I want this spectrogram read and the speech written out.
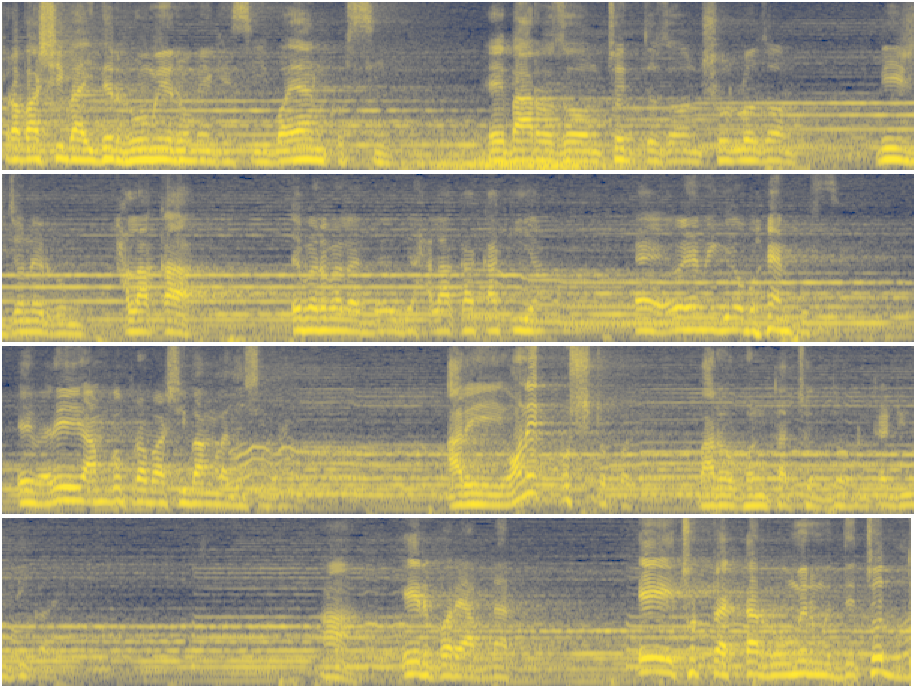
প্রবাসী ভাইদের রোমে রোমে গেছি, বয়ান করছি। এই বারো জন, চোদ্দ জন, ষোলো জন, বিশ জনের রুম। হালাকা। এবার বেলা যে হালাকা কাকিয়া। হ্যাঁ ওখানে গিয়ে বয়ান করছি। এবার এই আমগো প্রবাসী বাংলাদেশি ভাই। আর এই অনেক কষ্ট করে, বারো ঘণ্টা, চোদ্দ ঘণ্টা ডিউটি করে। হ্যাঁ এরপরে আপনার এই ছোট্ট একটা রুমের মধ্যে চোদ্দ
